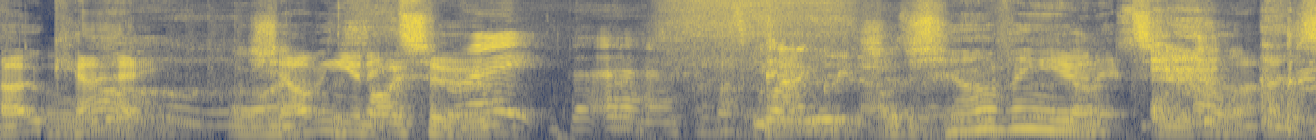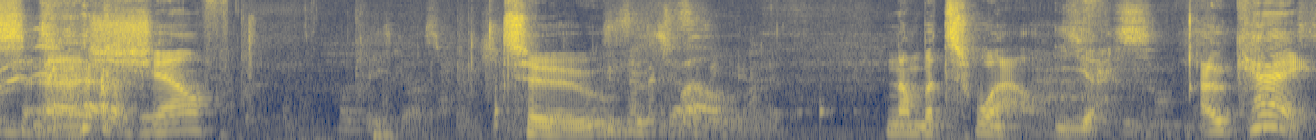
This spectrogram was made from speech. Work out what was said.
Okay. Shelving unit two. Great there. He's angry now, isn't Shelving unit two. Uh, shelf two. Number twelve. Yes. Okay.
